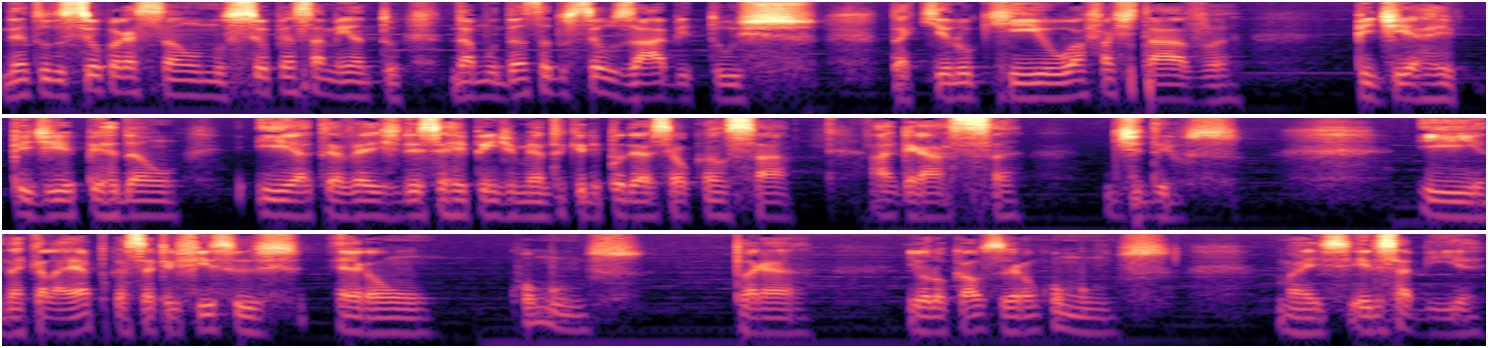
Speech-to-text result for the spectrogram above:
dentro do seu coração, no seu pensamento, da mudança dos seus hábitos, daquilo que o afastava, pedir, pedir perdão e, através desse arrependimento, que ele pudesse alcançar a graça de Deus. E naquela época, sacrifícios eram comuns para e holocaustos eram comuns, mas ele sabia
